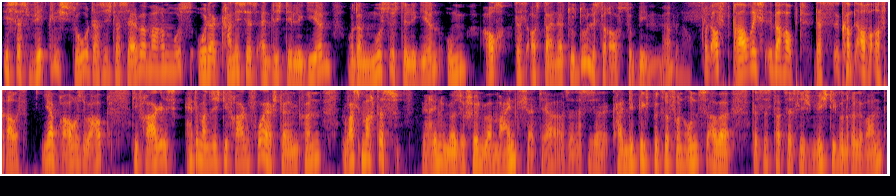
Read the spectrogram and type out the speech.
ist das wirklich so, dass ich das selber machen muss oder kann ich es jetzt endlich delegieren und dann musst du es delegieren, um auch das aus deiner To-Do-Liste rauszubeamen. Ja? Genau. Und oft brauche ich es überhaupt. Das kommt auch oft raus. Ja, brauche ich es überhaupt. Die Frage ist, hätte man sich die Frage vorher stellen können, was macht das, wir reden immer so schön über Mindset, ja, also das ist ja kein Lieblingsbegriff von uns, aber das ist tatsächlich wichtig und relevant.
